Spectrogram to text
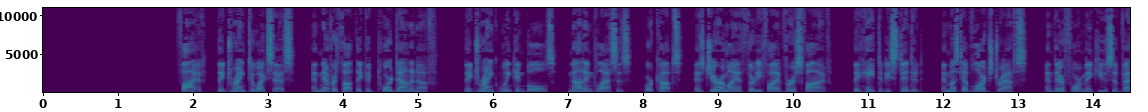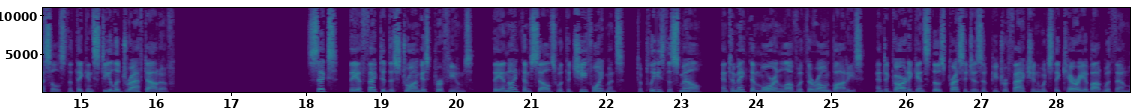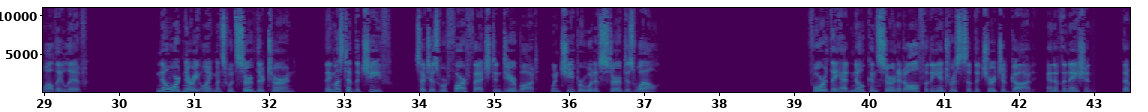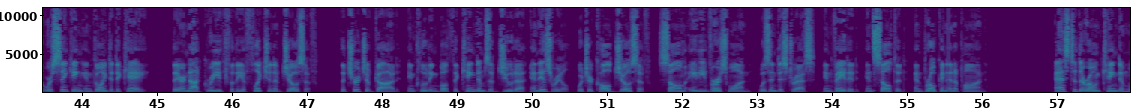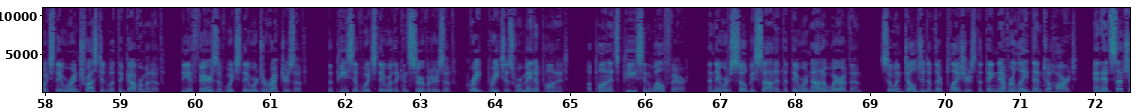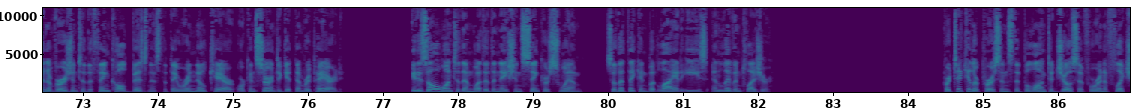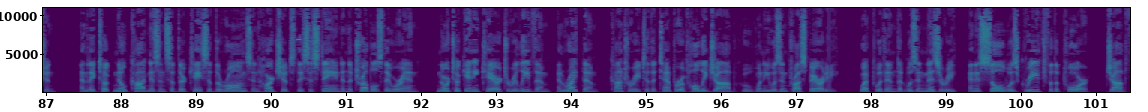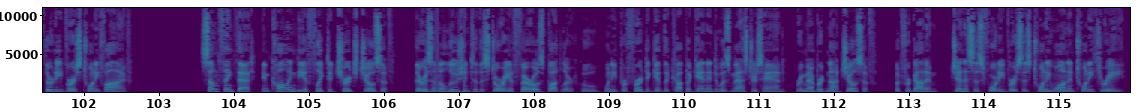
5. They drank to excess, and never thought they could pour down enough. They drank wink in bowls, not in glasses, or cups, as Jeremiah 35 verse 5. They hate to be stinted, and must have large draughts, and therefore make use of vessels that they can steal a draught out of. 6. They affected the strongest perfumes, they anoint themselves with the chief ointments, to please the smell, and to make them more in love with their own bodies, and to guard against those presages of putrefaction which they carry about with them while they live. No ordinary ointments would serve their turn, they must have the chief, such as were far fetched and dear bought, when cheaper would have served as well. For they had no concern at all for the interests of the Church of God and of the nation, that were sinking and going to decay, they are not grieved for the affliction of Joseph, the Church of God, including both the kingdoms of Judah and Israel, which are called Joseph, Psalm 80 verse 1, was in distress, invaded, insulted, and broken in upon. As to their own kingdom, which they were entrusted with the government of, the affairs of which they were directors of, the peace of which they were the conservators of, great breaches were made upon it, upon its peace and welfare, and they were so besotted that they were not aware of them, so indulgent of their pleasures that they never laid them to heart, and had such an aversion to the thing called business that they were in no care or concern to get them repaired. It is all one to them whether the nation sink or swim, so that they can but lie at ease and live in pleasure. Particular persons that belonged to Joseph were in affliction, and they took no cognizance of their case of the wrongs and hardships they sustained and the troubles they were in, nor took any care to relieve them and right them, contrary to the temper of holy Job, who, when he was in prosperity, wept with him that was in misery, and his soul was grieved for the poor. Job 30 verse 25. Some think that, in calling the afflicted church Joseph, there is an allusion to the story of Pharaoh's butler who, when he preferred to give the cup again into his master's hand, remembered not Joseph, but forgot him. Genesis 40 verses 21 and 23.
